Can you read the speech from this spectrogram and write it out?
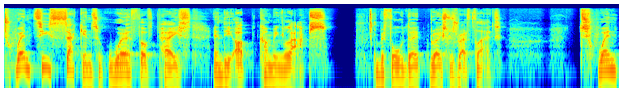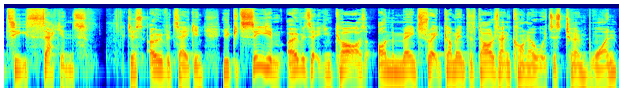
20 seconds worth of pace in the upcoming laps before the race was red flagged. 20 seconds just overtaking. You could see him overtaking cars on the main straight coming into Tarzan corner, which is turn one,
